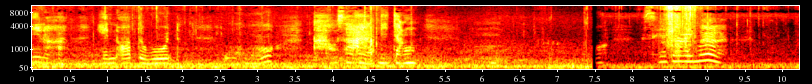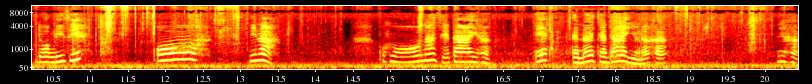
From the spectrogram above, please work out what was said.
นี่แหละค่ะ Hen of the Wood โอ้โหขาวสะอาดดีจัง เสียดายมาก ดอกนี้สิโอ้นี่ล่ะโอ้โหน่าเสียดายค่ะ เอ๊ะ แต่น่าจะได้อยู่นะคะ นี่ค่ะ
